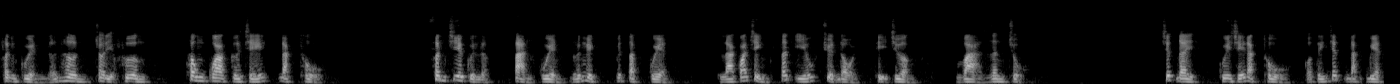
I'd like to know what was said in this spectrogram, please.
phân quyền lớn hơn cho địa phương thông qua cơ chế đặc thù. Phân chia quyền lực tản quyền đối nghịch với tập quyền là quá trình tất yếu chuyển đổi thị trường và dân chủ. Trước đây, quy chế đặc thù có tính chất đặc biệt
